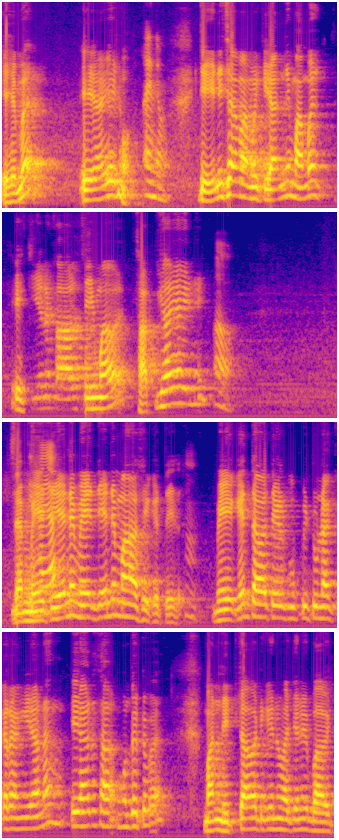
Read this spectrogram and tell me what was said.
එහෙම ඒ අය ඉතින් ඒ නිසා මම කියන්නේ මම ඒ කියන කාල සීමාව සති 6යිනේ. ඔව් දැන් මේ? තියෙන්නේ මේ තියෙන්නේ මාසෙක තෙල්. හ්ම්. මේකෙන් තව තෙල් කුප්පි තුනක් අරන් ගියා නම් එයාට හොඳටම මම නිට්ටාවට කියන වචනේ භාවිත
